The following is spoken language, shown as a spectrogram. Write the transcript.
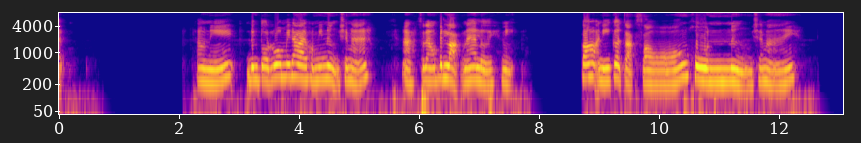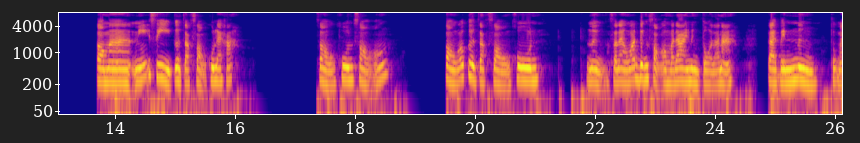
กเท่านี้ดึงตัวร่วมไม่ได้เพราะมีหนึ่งใช่ไหมอะแสดงว่าเป็นหลักแน่เลยนี่ ก็อันนี้เกิดจากสองคูณหนึ่งใช่ไหมต่อมานี้สี่เกิดจากสองคูณอะไรคะสองคูณสองสองก็เกิดจากสองคูณหนึ่งแสดงว่าดึงสองออกมาได้หนึ่งตัวแล้วนะ กลายเป็นหนึ่งถูกไหม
